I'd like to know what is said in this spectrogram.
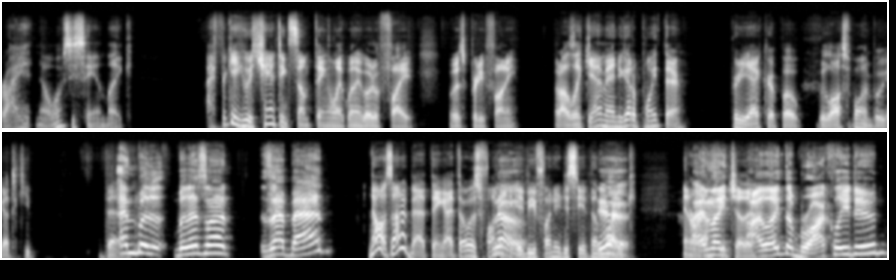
riot? No, what was he saying? Like I forget he was chanting something like when they go to fight. It was pretty funny. But I was like, yeah, man, you got a point there. Pretty accurate, but we lost one, but we got to keep that. and but but that's not is that bad no, it's not a bad thing. I thought it was funny. No. It'd be funny to see them Yeah. like interact and with like each other. i like the broccoli dude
